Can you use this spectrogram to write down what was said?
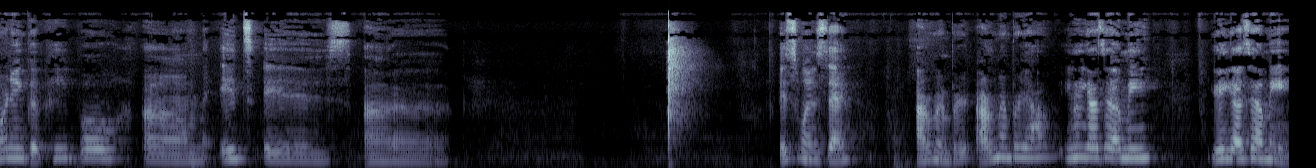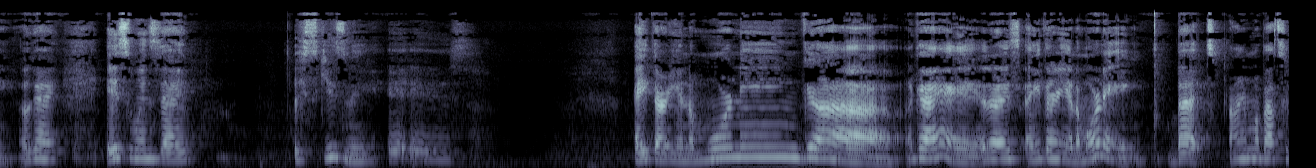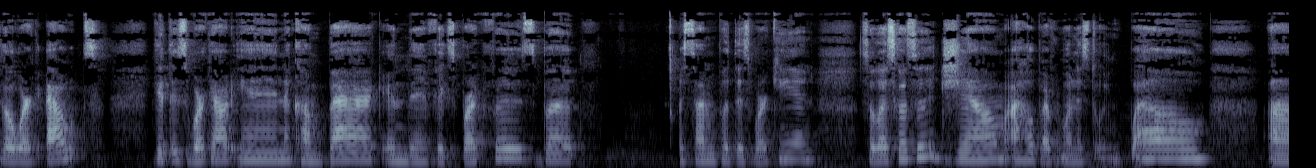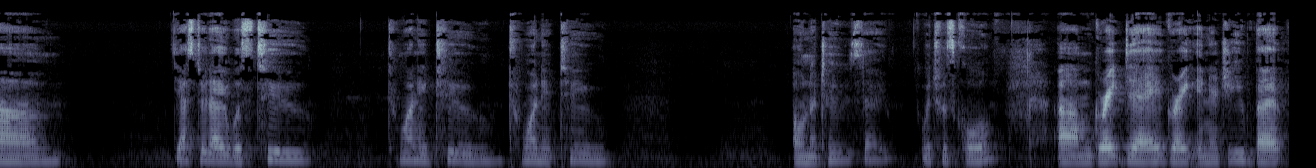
Morning, good people. Um, it is uh it's Wednesday. I remember. I remember y'all. You ain't gotta tell me. You ain't gotta tell me, okay? It's Wednesday. Excuse me. It is 8.30 in the morning. Uh, okay, it's 8.30 in the morning. But I'm about to go work out get this workout in, come back, and then fix breakfast. But it's time to put this work in. So let's go to the gym. I hope everyone is doing well. Um, yesterday was 2 22 22 on a Tuesday, which was cool. Um, great day, great energy, but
